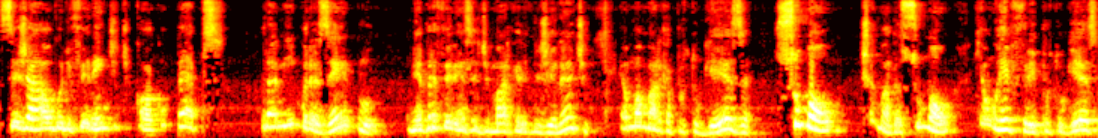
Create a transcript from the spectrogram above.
seja algo diferente de Coca ou Pepsi. Para mim, por exemplo, minha preferência de marca refrigerante é uma marca portuguesa, Sumol, chamada Sumol, que é um refri português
